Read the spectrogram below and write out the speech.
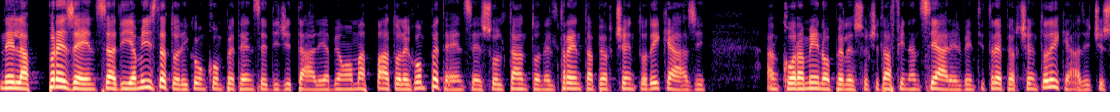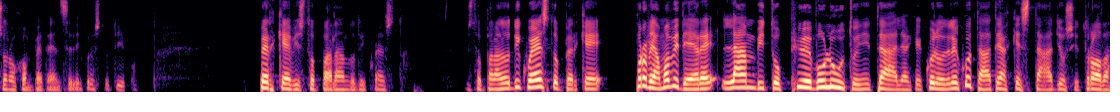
nella presenza di amministratori con competenze digitali. Abbiamo mappato le competenze e soltanto nel 30% dei casi, ancora meno per le società finanziarie, il 23% dei casi ci sono competenze di questo tipo. Perché vi sto parlando di questo? Vi sto parlando di questo perché proviamo a vedere l'ambito più evoluto in Italia, che è quello delle quotate, a che stadio si trova.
